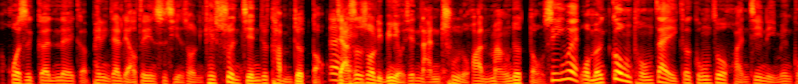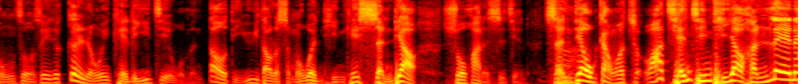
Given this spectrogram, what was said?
或是跟那个陪你在聊这件事情的时候，你可以瞬间就他们就懂。假设说里面。有些难处的话，你马上就懂，是因为我们共同在一个工作环境里面工作，所以就更容易可以理解我们到底遇到了什么问题。你可以省掉说话的时间，省掉我干我哇前情提要很累呢，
